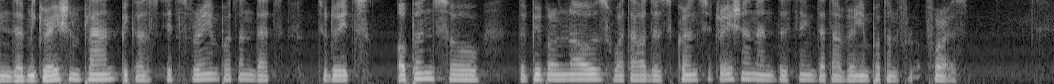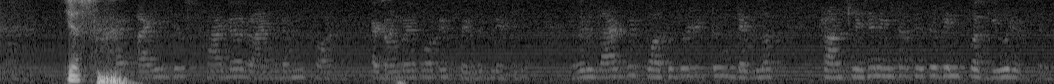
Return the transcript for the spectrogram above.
in the migration plan because it's very important that to do it open so the people knows what are the current situation and the things that are very important for, for us. Yes. I I just had a random thought. I don't know about its feasibility. Will that be possible to develop translation interfaces in Pagure itself?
